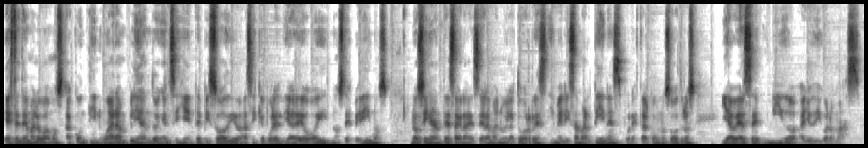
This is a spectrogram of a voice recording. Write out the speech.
Este tema lo vamos a continuar ampliando en el siguiente episodio, así que por el día de hoy nos despedimos. No sin antes agradecer a Manuela Torres y Melisa Martínez por estar con nosotros y haberse unido a Yo Digo No Más.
